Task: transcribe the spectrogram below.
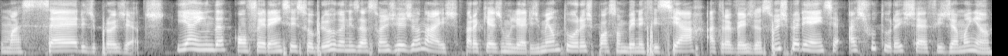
uma série de projetos. E ainda conferências sobre organizações regionais, para que as mulheres mentoras possam beneficiar, através da sua experiência, as futuras chefes de amanhã.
